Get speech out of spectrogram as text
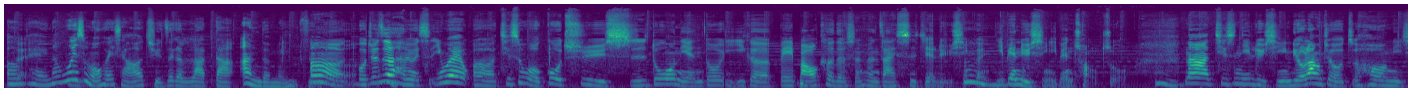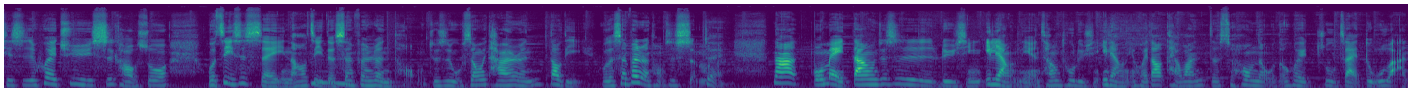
OK，那为什么会想要取这个拉达案的名字？嗯，我觉得这个很有意思，因为呃，其实我过去十多年都以一个背包客的身份在世界旅行，嗯、一边旅行一边创作。嗯，那其实你旅行流浪久了之后，你其实会去思考说，我自己是谁，然后自己的身份认同，嗯、就是我身为台湾人，到底我的身份认同是什么？对。那我每当就是旅行一两年，长途旅行一两年回到台湾的时候呢，我都会住在都兰。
